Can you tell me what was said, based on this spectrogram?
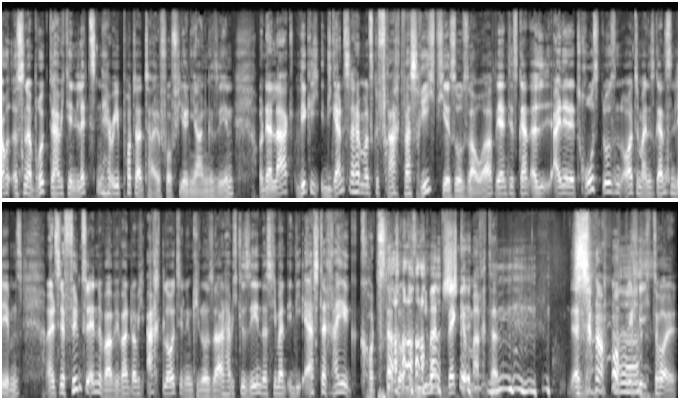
Osnabrück, da habe ich den letzten Harry Potter Teil vor vielen Jahren gesehen und da lag wirklich, die ganze Zeit haben wir uns gefragt, was riecht hier so sauer, während des ganzen, also einer der trostlosen Orte meines ganzen Lebens. Und als der Film zu Ende war, wir waren glaube ich acht Leute in dem Kinosaal, habe ich gesehen, dass jemand in die erste Reihe gekotzt hatte und es niemand weggemacht hat. Das war auch wirklich toll.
